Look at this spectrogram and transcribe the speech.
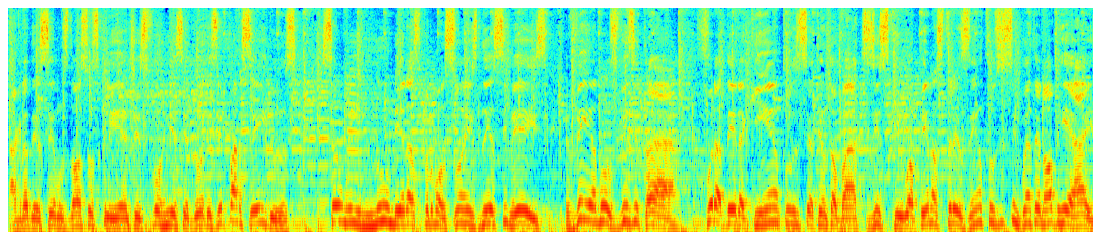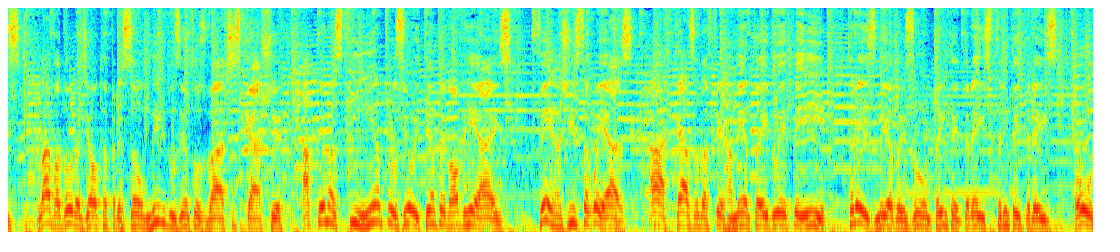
Agradecemos nossos clientes, fornecedores e parceiros. São inúmeras promoções nesse mês. Venha nos visitar. Furadeira 570 watts, skill apenas 359 reais. Lavadora de alta pressão 1200 watts, caixa apenas 589 reais. Ferragista Goiás, a casa da ferramenta e do EPI. 3621 3333 ou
